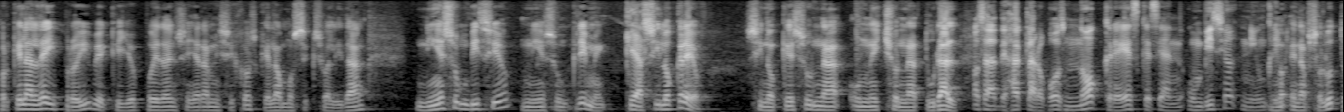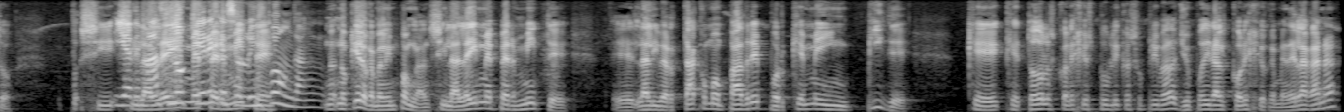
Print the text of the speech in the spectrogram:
Porque la ley prohíbe que yo pueda enseñar a mis hijos que la homosexualidad ni es un vicio ni es un crimen, que así lo creo, sino que es una, un hecho natural. O sea, deja claro, vos no crees que sea un vicio ni un crimen. en absoluto. Si, y además la ley no me quiere permite, que se lo impongan. No, quiero que me lo impongan. Si la ley me permite eh, la libertad como padre, ¿por qué me impide que, todos los colegios públicos o privados, yo puedo ir al colegio que me dé la gana,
